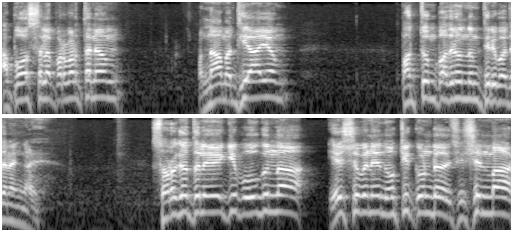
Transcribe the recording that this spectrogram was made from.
അപ്പോസ്തല പ്രവർത്തനം ഒന്നാം അധ്യായം പത്തും പതിനൊന്നും തിരുവചനങ്ങൾ. സ്വർഗത്തിലേക്ക് പോകുന്ന യേശുവിനെ നോക്കിക്കൊണ്ട് ശിഷ്യന്മാർ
